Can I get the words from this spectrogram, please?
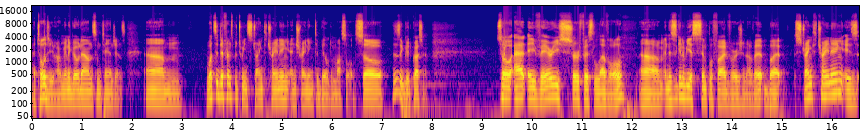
I told you I'm going to go down some tangents. Um, what's the difference between strength training and training to build muscle? So, this is a good question. So, at a very surface level, um, and this is going to be a simplified version of it, but strength training is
